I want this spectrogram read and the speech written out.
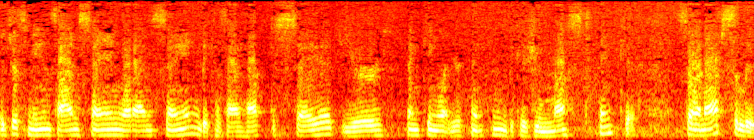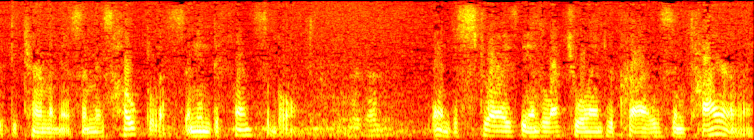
It just means I'm saying what I'm saying because I have to say it. You're thinking what you're thinking because you must think it. So an absolute determinism is hopeless and indefensible and destroys the intellectual enterprise entirely.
